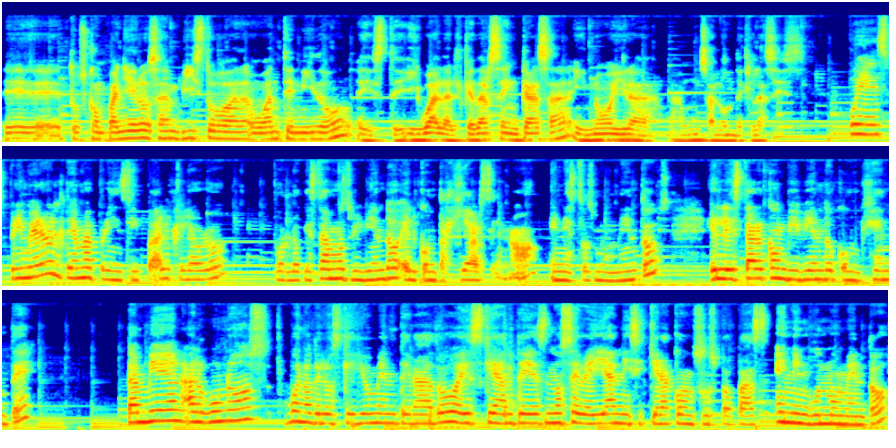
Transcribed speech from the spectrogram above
eh, tus compañeros han visto o han tenido este, igual al quedarse en casa y no ir a un salón de clases? Pues primero el tema principal, claro, por lo que estamos viviendo, el contagiarse, ¿no? En estos momentos, el estar conviviendo con gente. También algunos, bueno, de los que yo me he enterado es que antes no se veían ni siquiera con sus papás en ningún momento.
